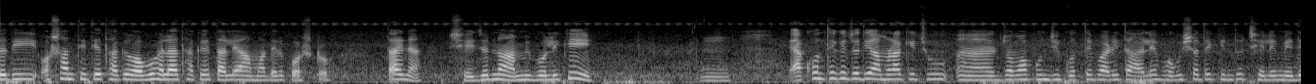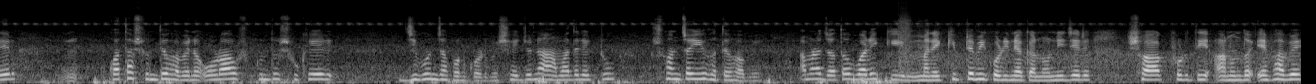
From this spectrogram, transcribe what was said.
যদি অশান্তিতে থাকে অবহেলা থাকে, তাহলে আমাদের কষ্ট। তাই না? সেই জন্য আমি বলি কি এখন থেকে যদি আমরা কিছু জমা পুঁজি করতে পারি, তাহলে ভবিষ্যতে কিন্তু ছেলে মেয়েদের কথা শুনতে হবে না। ওরাও কিন্তু সুখের জীবনযাপন করবে। সেই জন্য আমাদের একটু সঞ্চয়ী হতে হবে। আমরা যতবারই কি মানে কিপটেমি করি না কেন, নিজের শখ, ফুর্তি, আনন্দ এভাবে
